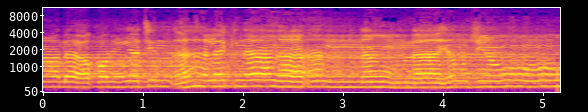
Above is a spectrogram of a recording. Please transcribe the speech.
على قرية أهلكناها أنهم لا يرجعون.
